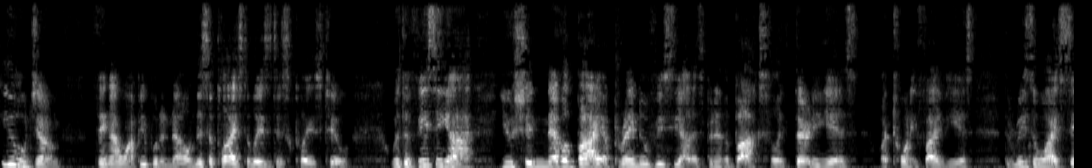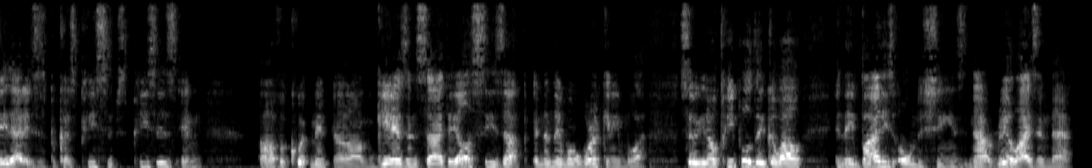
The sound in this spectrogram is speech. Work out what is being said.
huge um thing I want people to know, and this applies to Laserdisc players too. With a VCR, you should never buy a brand new VCR that's been in the box for like 30 years or 25 years. The reason why I say that is, is because pieces, pieces in, of equipment, um, gears inside, they all seize up and then they won't work anymore. So, you know, people, they go out and they buy these old machines not realizing that.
